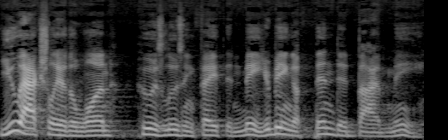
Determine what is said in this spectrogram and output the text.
You actually are the one who is losing faith in me. You're being offended by me.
